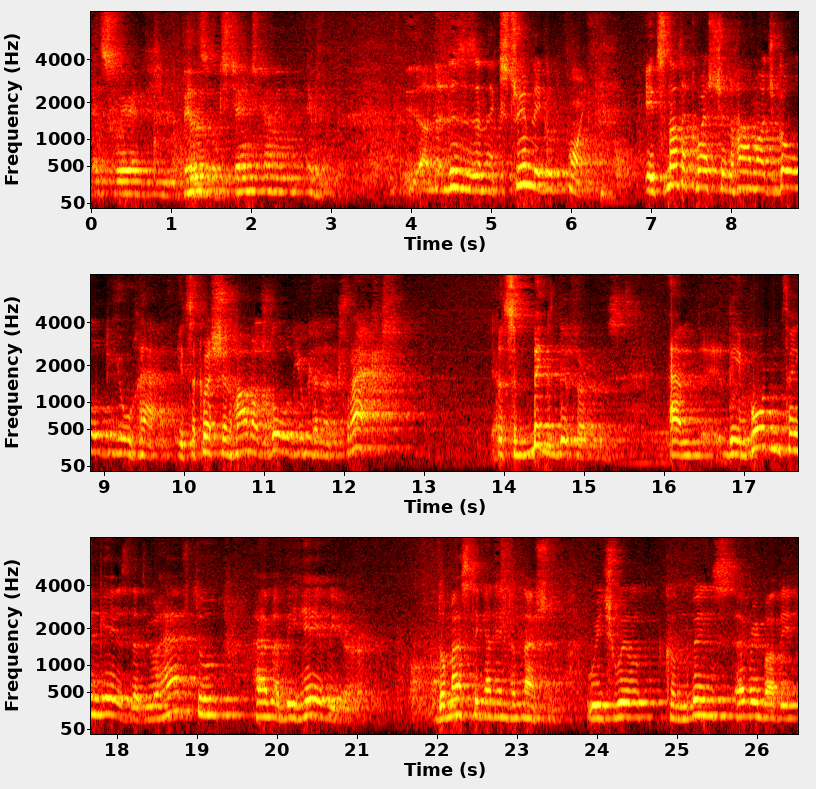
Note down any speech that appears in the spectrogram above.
that's where the bills of exchange come in, everything. This is an extremely good point. It's not a question how much gold you have, it's a question how much gold you can attract. That's a big difference. And the important thing is that you have to have a behavior, domestic and international, which will convince everybody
